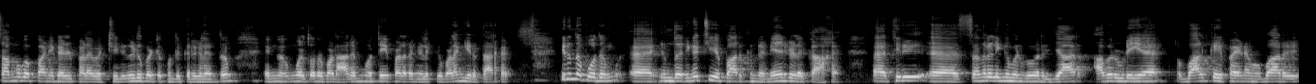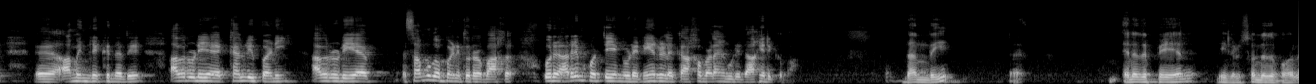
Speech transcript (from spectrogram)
சமூக பணிகள் பலவற்றில் ஈடுபட்டுக் கொண்டிருக்கிறீர்கள் என்றும் எங்கள் உங்கள் தொடர்பான அறிமுகத்தை பலர் எங்களுக்கு வழங்கியிருந்தார்கள். இருந்தபோதும் இந்த நிகழ்ச்சியை பார்க்கின்ற நேர்களுக்காக திரு சந்திரலிங்கம் என்பவர் யார் அவருடைய வாழ்க்கை பயணம் எவ்வாறு அமைந்திருக்கின்றது அவருடைய கல்வி பணி அவருடைய சமூக பணி தொடர்பாக ஒரு அறிமுகத்தை எங்களுடைய நேர்களுக்காக வழங்கக்கூடியதாக இருக்குமா? நன்றி. எனது பெயர் நீங்கள் சொன்னது போல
